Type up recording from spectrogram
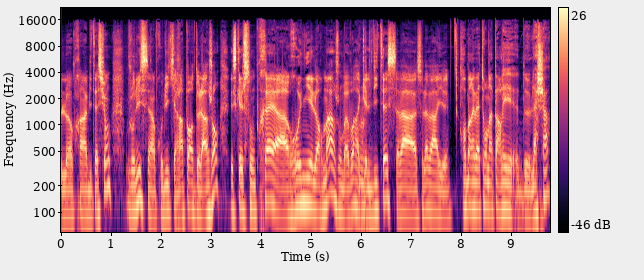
l'emprunt habitation. Aujourd'hui, c'est un produit qui rapporte de l'argent. Est-ce qu'elles sont prêtes à renier leur marge, on va voir à mm. quelle vitesse ça va, cela va arriver. Robin Rébaton, on a parlé de l'achat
